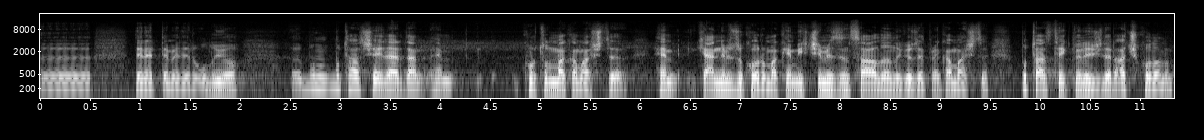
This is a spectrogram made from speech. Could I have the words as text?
e, denetlemeleri oluyor. E, bu, bu tarz şeylerden hem kurtulmak amaçlı hem kendimizi korumak hem işçimizin sağlığını gözetmek amaçlı bu tarz teknolojilere açık olalım.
